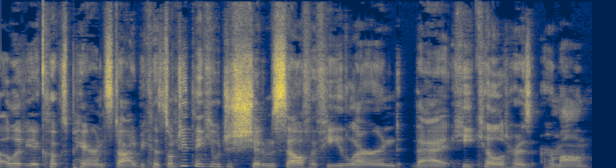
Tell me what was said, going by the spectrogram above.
Olivia Cooke's parents died because don't you think he would just shit himself if he learned that he killed her her mom?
